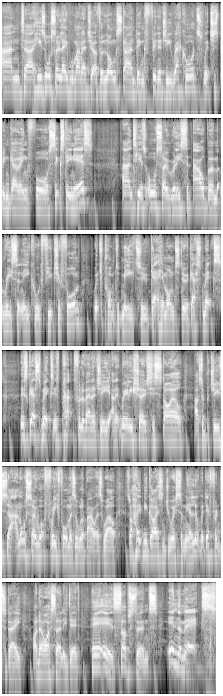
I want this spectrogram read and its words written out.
and uh, he's also label manager of the long-standing Finergy Records, which has been going for 16 years. And he has also released an album recently called Future Form, which prompted me to get him on to do a guest mix. This guest mix is packed full of energy and it really shows his style as a producer and also what Freeform is all about as well. So I hope you guys enjoy something a little bit different today. I know I certainly did. Here is Substanced in the mix.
